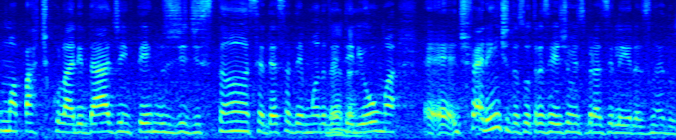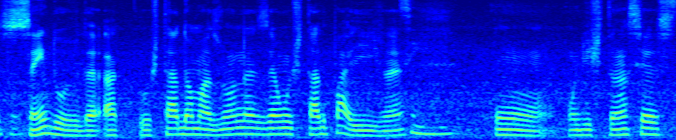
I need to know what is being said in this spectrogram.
uma particularidade em termos de distância dessa demanda do Verdade. interior, uma, é, é, diferente das outras regiões brasileiras, né, doutor? Sem dúvida. A, o estado do Amazonas é um estado-país, né? Sim. Com, com distâncias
